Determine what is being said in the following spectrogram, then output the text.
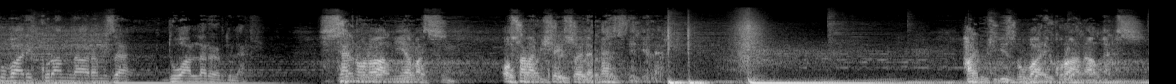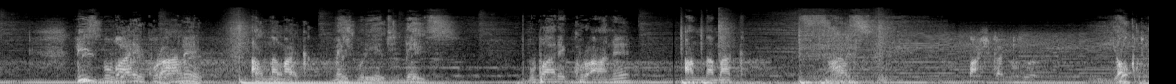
Mübarek Kur'an'la aramıza duvarlar ördüler. Sen onu anlayamazsın. O sana bir şey söylemez dediler. Halbuki biz mübarek Kur'an'ı anlarız. Biz mübarek Kur'an'ı anlamak mecburiyetindeyiz. Mübarek Kur'an'ı anlamak farz. Başka yolu yoktur.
